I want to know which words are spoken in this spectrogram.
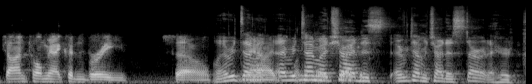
John told me I couldn't breathe. So well, every time, I, every time I tried to, every time I tried to start, I heard.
